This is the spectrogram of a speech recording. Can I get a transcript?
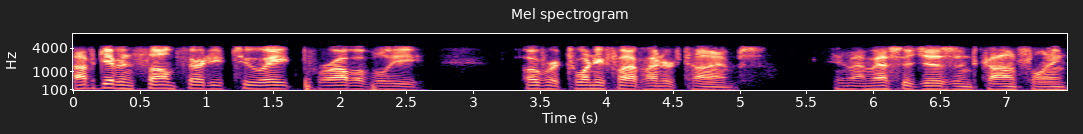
I've given Psalm 32 8 probably over 2,500 times in my messages and counseling.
